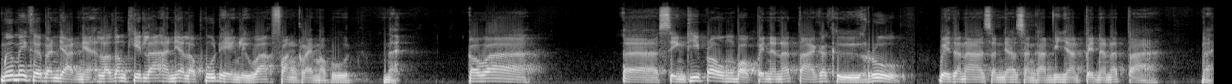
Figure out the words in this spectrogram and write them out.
เมื่อไม่เคยบัญญัติเนี่ยเราต้องคิดแล้วอันนี้เราพูดเองหรือว่าฟังใครมาพูดนะเพราะว่าสิ่งที่พระองค์บอกเป็นอนัตตาก็คือรูปเวทนาสัญญาสังขารวิญญาณเป็นอนัตตานะ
